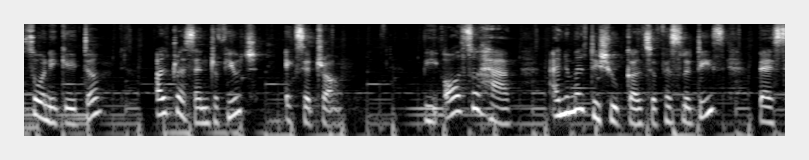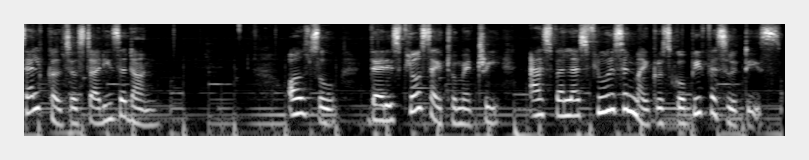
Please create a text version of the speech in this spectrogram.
sonicator, ultracentrifuge, etc. We also have animal tissue culture facilities where cell culture studies are done. Also, there is flow cytometry as well as fluorescent microscopy facilities.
